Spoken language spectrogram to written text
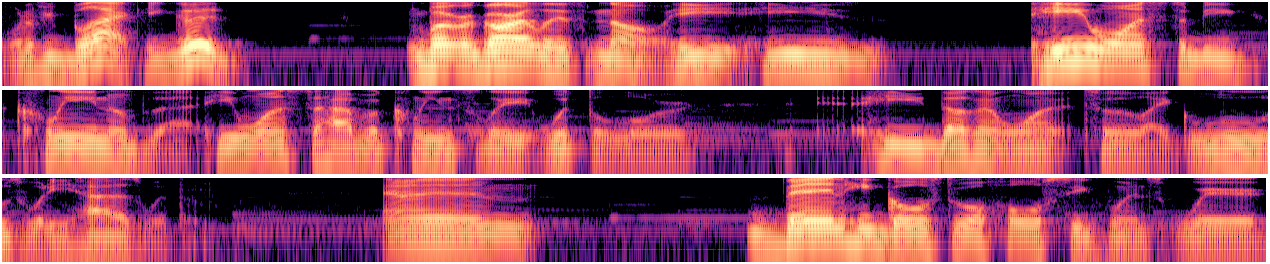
what if he black? He good, but regardless, no, he he's he wants to be clean of that. He wants to have a clean slate with the Lord. He doesn't want to like lose what he has with him. And then he goes through a whole sequence where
